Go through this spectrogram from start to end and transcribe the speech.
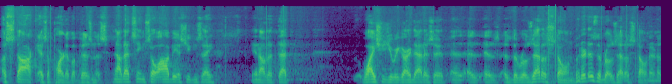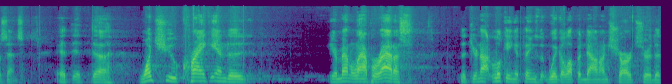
a stock as a part of a business. Now, that seems so obvious. You can say, you know, that, that why should you regard that as, a, as, as, the Rosetta Stone? But it is a Rosetta Stone in a sense. It, it, uh, once you crank into your mental apparatus that you're not looking at things that wiggle up and down on charts or that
